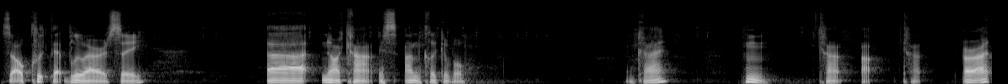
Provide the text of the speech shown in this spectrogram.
So I'll click that blue arrow to see. Uh, no, I can't. It's unclickable. Okay. Hmm. Can't. Can't. All right.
